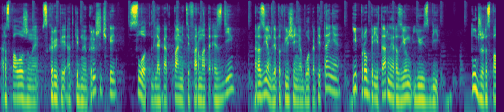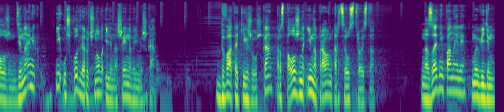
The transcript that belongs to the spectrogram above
расположены скрытый откидной крышечкой слот для карт памяти формата SD, разъем для подключения блока питания и проприетарный разъем USB. Тут же расположен динамик и ушко для ручного или нашейного ремешка. Два таких же ушка расположены и на правом торце устройства. На задней панели мы видим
